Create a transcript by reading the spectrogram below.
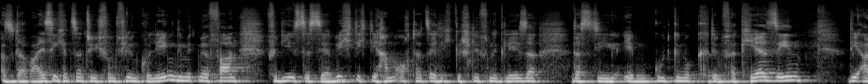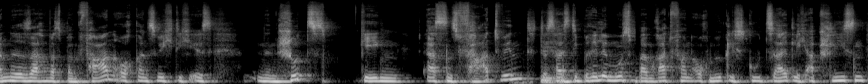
Also da weiß ich jetzt natürlich von vielen Kollegen, die mit mir fahren, für die ist es sehr wichtig. Die haben auch tatsächlich geschliffene Gläser, dass die eben gut genug den Verkehr sehen. Die andere Sache, was beim Fahren auch ganz wichtig ist, einen Schutz gegen erstens Fahrtwind. Das mhm. heißt, die Brille muss beim Radfahren auch möglichst gut seitlich abschließen,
